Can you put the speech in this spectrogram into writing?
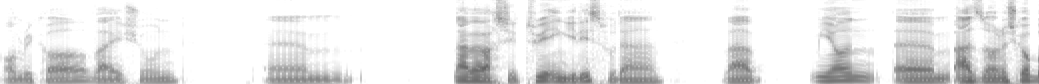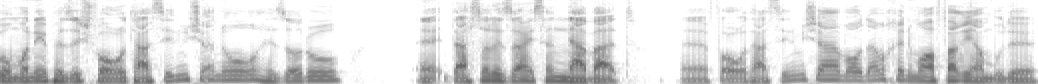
آمریکا و ایشون نه ببخشید توی انگلیس بودن و میان از دانشگاه به عنوان پزشک فارغ التحصیل میشن و هزار در سال 1890 اه، فارغ التحصیل میشن و آدم خیلی موفقی هم بوده.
